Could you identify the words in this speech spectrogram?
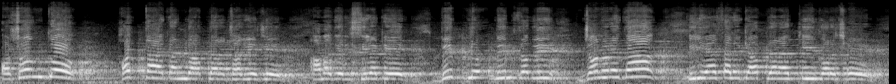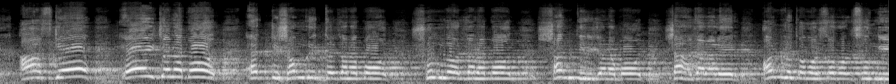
অসংখ্য হত্যাকাণ্ড আপনারা চালিয়েছে আমাদের সিলেটের বিপ্লব বিপ্লবী জননেতা ইলিয়াস আলীকে আপনারা কি করেছে আজকে এই জনপদ একটি সমৃদ্ধ জনপদ সুন্দর জনপদ শান্তির জনপদ শাহজালালের অন্যতম সবর সঙ্গী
